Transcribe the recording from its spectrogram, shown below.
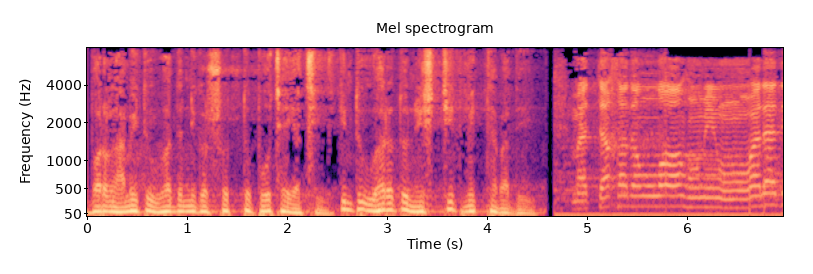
بل أتيناهم بالحق وإنهم لكاذبون বরং আমি তো উহাদের নিকট সত্য পৌঁছাইয়াছি কিন্তু উহারা তো নিশ্চিত মিথ্যাবাদী ما اتخذ الله من ولد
